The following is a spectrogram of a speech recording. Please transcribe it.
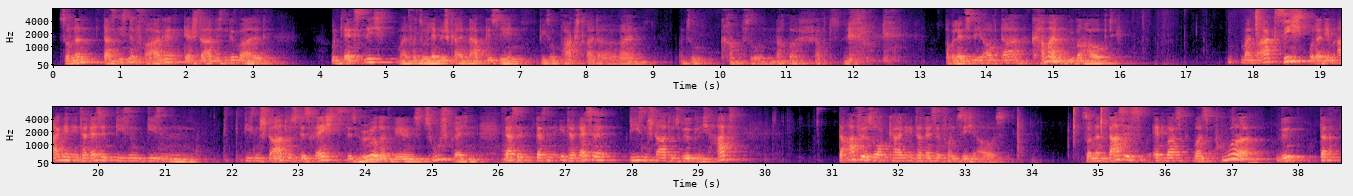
Sondern das ist eine Frage der staatlichen Gewalt. Und letztlich, mal von so Läppischkeiten abgesehen, wie so Parkstreitereien und so Krampf, so Nachbarschaftsmist. Aber letztlich auch da kann man überhaupt, man mag sich oder dem eigenen Interesse diesen, diesen, diesen Status des Rechts, des höheren Willens zusprechen, dass, dass ein Interesse diesen Status wirklich hat, dafür sorgt kein Interesse von sich aus sondern das ist etwas, was pur dann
